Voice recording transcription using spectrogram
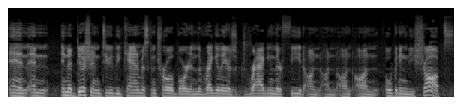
and and in addition to the cannabis control board and the regulators dragging their feet on on on on opening these shops,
